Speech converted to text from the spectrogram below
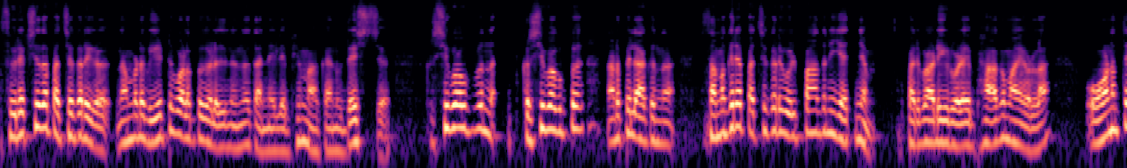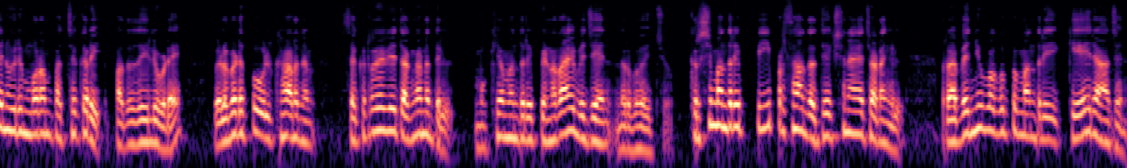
സുരക്ഷിത പച്ചക്കറികൾ നമ്മുടെ വീട്ടുവളപ്പുകളിൽ നിന്ന് തന്നെ ലഭ്യമാക്കാൻ ഉദ്ദേശിച്ച് കൃഷി വകുപ്പ് കൃഷി വകുപ്പ് നടപ്പിലാക്കുന്ന സമഗ്ര പച്ചക്കറി ഉൽപ്പാദന യജ്ഞം പരിപാടിയുടെ ഭാഗമായുള്ള ഓണത്തിന് ഒരു മുറം പച്ചക്കറി പദ്ധതിയിലൂടെ വിളവെടുപ്പ് ഉദ്ഘാടനം സെക്രട്ടേറിയറ്റ് അങ്കണത്തിൽ മുഖ്യമന്ത്രി പിണറായി വിജയൻ നിർവഹിച്ചു. കൃഷിമന്ത്രി പി പ്രസാദ് അധ്യക്ഷനായ ചടങ്ങിൽ റവന്യൂ വകുപ്പ് മന്ത്രി കെ രാജൻ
